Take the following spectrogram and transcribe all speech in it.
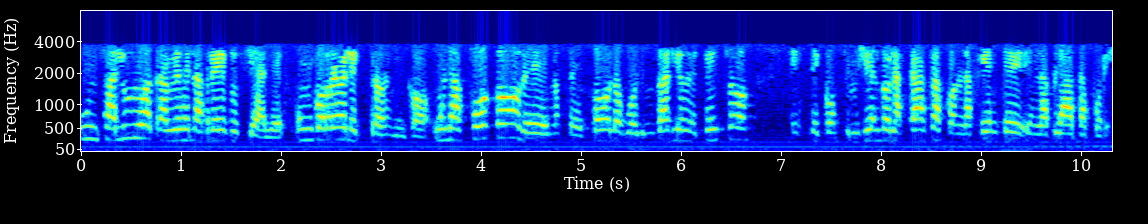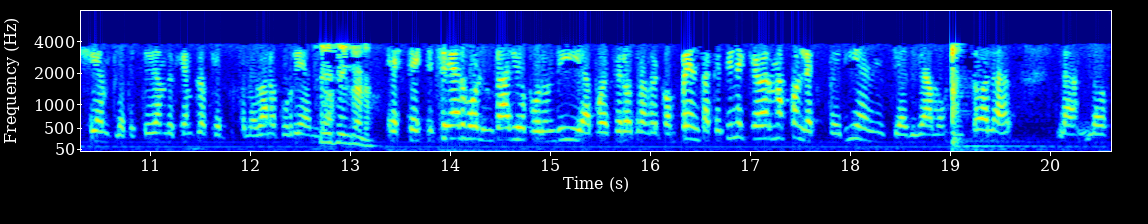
un saludo a través de las redes sociales, un correo electrónico, una foto de, no sé, todos los voluntarios de techo este, construyendo las casas con la gente en La Plata, por ejemplo, te estoy dando ejemplos que se me van ocurriendo. Sí, sí, claro. Este, ser voluntario por un día puede ser otra recompensa, que tiene que ver más con la experiencia, digamos, y todas las los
